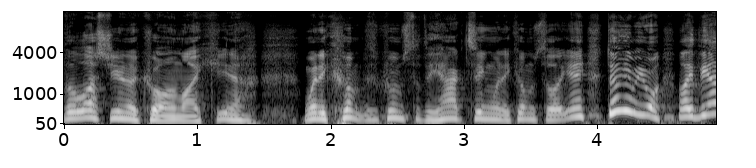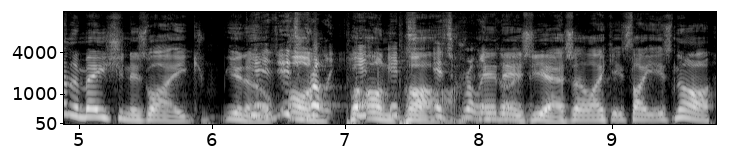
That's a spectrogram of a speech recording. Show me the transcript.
the Last Unicorn, like you know, when it comes comes to the acting, when it comes to like, yeah, don't get me wrong, like the animation is like you know It- it's on, really- pa- it- on it's- par. it's really It good. is, yeah. So like it's like it's not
